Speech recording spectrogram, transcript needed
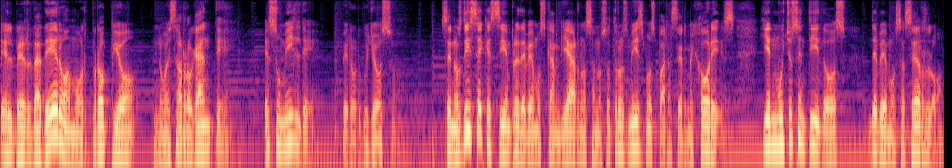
el verdadero amor propio, no es arrogante, es humilde, pero orgulloso. Se nos dice que siempre debemos cambiarnos a nosotros mismos para ser mejores, y en muchos sentidos debemos hacerlo,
